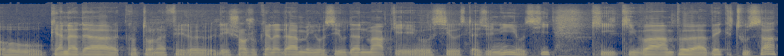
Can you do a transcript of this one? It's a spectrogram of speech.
au Canada, quand on a fait l'échange au Canada, mais aussi au Danemark et aussi aux États-Unis, aussi, qui, qui, va un peu avec tout ça,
